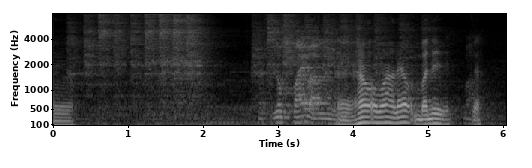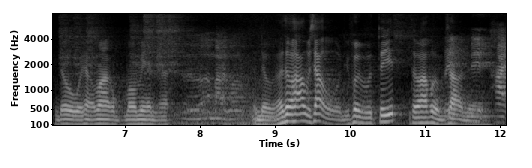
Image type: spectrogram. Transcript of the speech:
อลงไปว่าเออเฮาเอามาแล้วบัดนี้โดยเฮามากับบ่แม่นนะเออเอามาแล้วบ่โดยแล้วโทรหาผู้เช้านี่เพิ่นบ่ติดโทรหาเพิ่นผู้เช้านี่ถ่าย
